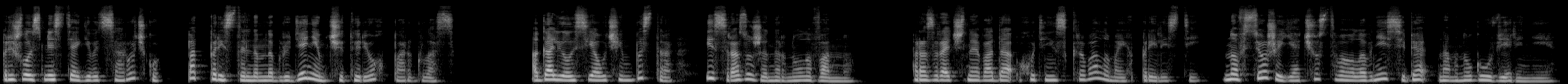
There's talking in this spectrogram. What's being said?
Пришлось мне стягивать сорочку под пристальным наблюдением четырех пар глаз. Оголилась я очень быстро и сразу же нырнула в ванну. Прозрачная вода хоть и не скрывала моих прелестей, но все же я чувствовала в ней себя намного увереннее.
